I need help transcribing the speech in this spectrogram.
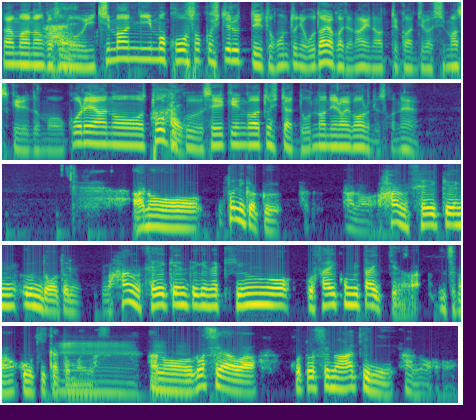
はい、まあなんかその1万人も拘束してるっていうと、本当に穏やかじゃないなって感じがしますけれども、これ、あの当局、政権側としてはどんな狙いがあるんですかね？あのとにかくあの反政権運動と反政権的な機運を抑え込みたいっていうのが一番大きいかと思います。あのロシアは今年の秋にあの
